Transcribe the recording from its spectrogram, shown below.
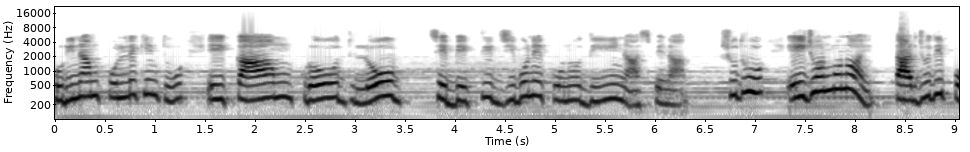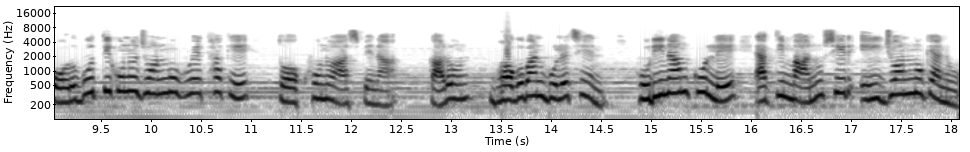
হরিনাম করলে কিন্তু এই কাম, ক্রোধ, লোভ সে ব্যক্তির জীবনে কোনো দিন আসবে না। শুধু এই জন্ম নয়, তার যদি পরবর্তী কোনো জন্ম হয়ে থাকে, তখনও আসবে না। কারণ ভগবান বলেছেন, হরিনাম করলে একটি মানুষের এই জন্ম কেন?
